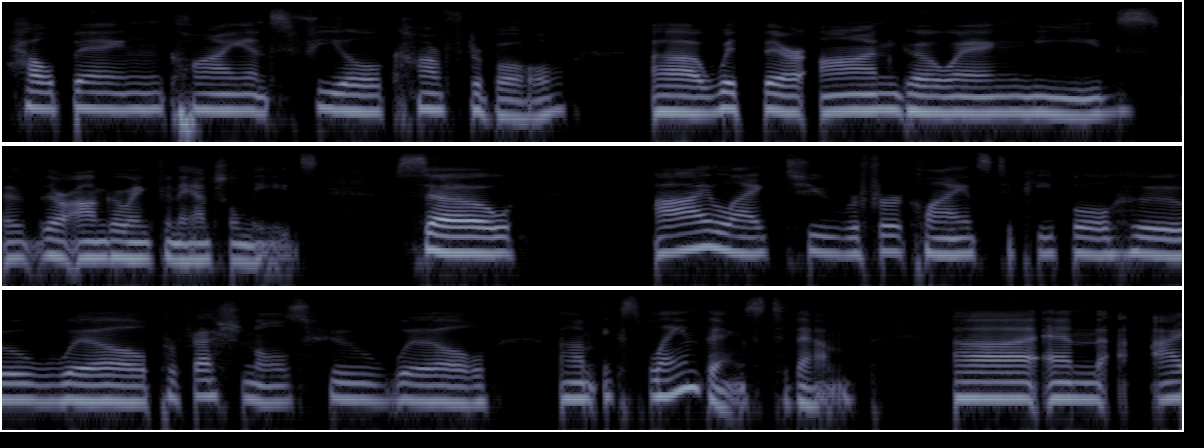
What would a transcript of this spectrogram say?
helping clients feel comfortable uh, with their ongoing needs, uh, their ongoing financial needs. So I like to refer clients to people who will, professionals who will um, explain things to them. Uh, and I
